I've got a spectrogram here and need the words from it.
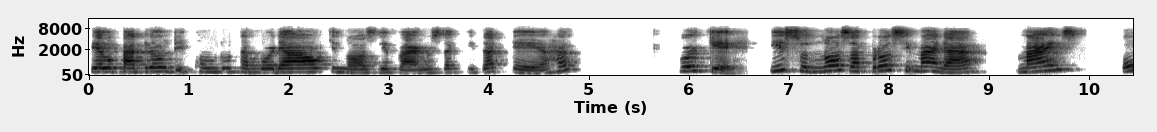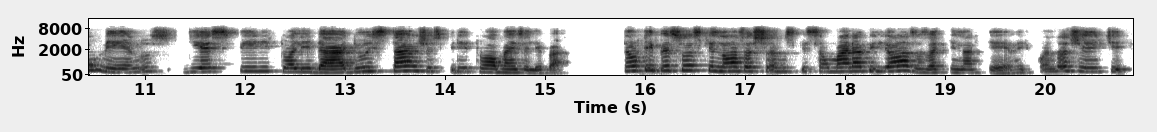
pelo padrão de conduta moral que nós levarmos daqui da Terra, porque isso nos aproximará mais ou menos de espiritualidade, o estágio espiritual mais elevado. Então, tem pessoas que nós achamos que são maravilhosas aqui na Terra, e quando a gente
